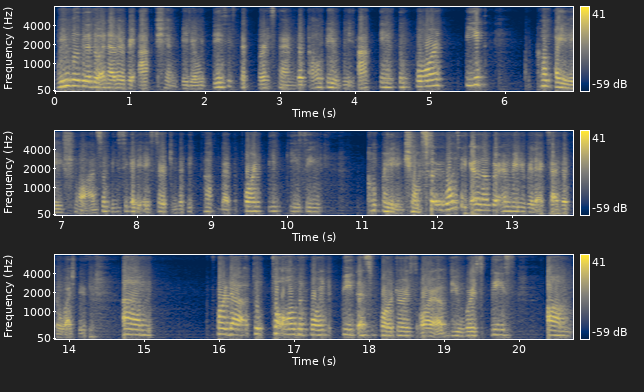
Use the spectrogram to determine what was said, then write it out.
we will gonna do another reaction video. This is the first time that I'll be reacting to Fort Peat compilation. So basically, I searched in the TikTok that the Fort Peat kissing show. So it won't take a longer. I'm really, really excited to watch this. Um, for the to, to all the Fort Peat supporters or uh, viewers, please um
